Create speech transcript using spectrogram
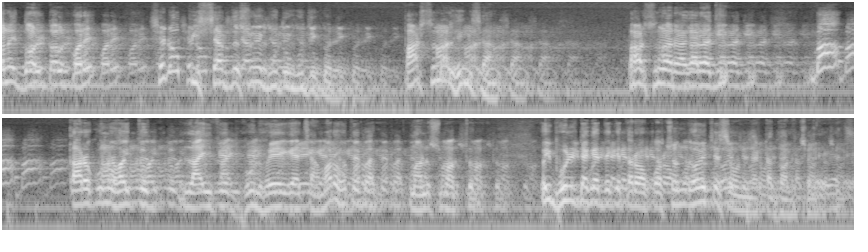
অনেক দল টল করে সেটাও পিসাবদের সঙ্গে গুতুগুতি করে। পার্সোনাল হিংসা পার্সোনাল রাগারাগি বা কারও কোনো হয়তো লাইফে ভুল হয়ে গেছে আমারও হতে পারে মানুষ মাত্র। ওই ভুলটাকে দেখে তার অপছন্দ হয়েছে সে অন্য একটা দলে চলে গেছে।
